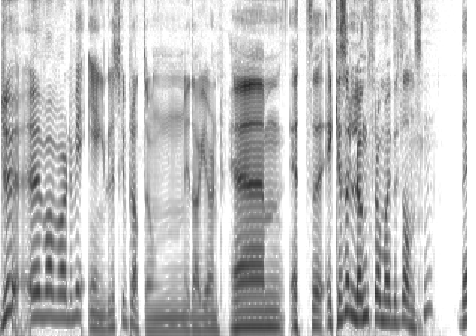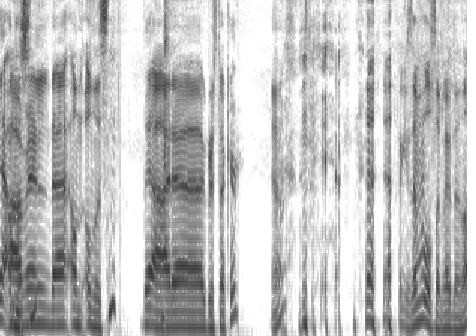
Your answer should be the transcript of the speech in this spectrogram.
Du, eh, hva var det vi egentlig skulle prate om i dag, Jørn? Um, et, eh, ikke så langt fra May-Britt Andersen. Det er Andersen? vel det, An Andersen. Det er uh, Chris Tucker. Ja. Har ikke så voldsomt langt unna.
